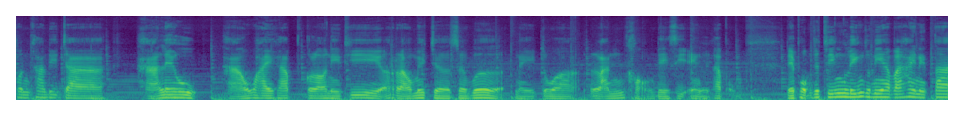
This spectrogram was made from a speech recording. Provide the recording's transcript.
ค่อนข้างที่จะหาเร็ว หาไวครับกรณีที่เราไม่เจอเซิร์ฟเวอร์ในตัวรันของ DC เองเลยครับผมเดี๋ยวผมจะทิ้งลิงก์ตัวนี้ไว้ให้ในใต้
